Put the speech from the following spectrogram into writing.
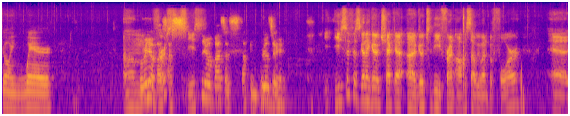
going where? um, Three of first, us. Are, Yus- three of us are stuck in Bruiser. Yusuf is gonna go check out, uh, go to the front office that we went before, uh,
